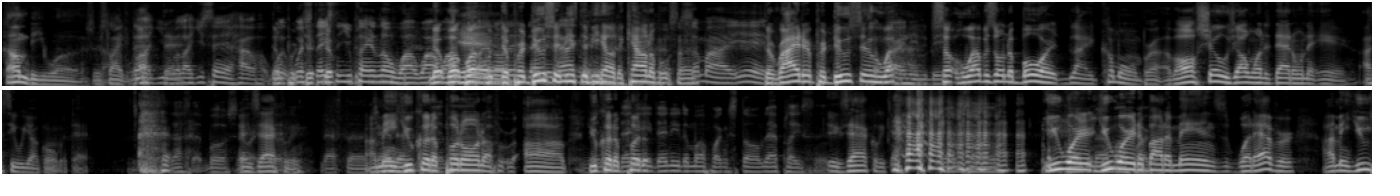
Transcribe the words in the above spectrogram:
Gumby was. It's like that. Like you, that- well, like you saying, how The what, what the- station the- you playing on? Why? Why? No, why but, you but the that- producer that needs to be held accountable, son. Somebody, yeah. the writer, producer, whoever, need to be- so whoever's on the board, like, come on, bro. Of all shows, y'all wanted that on the air. I see where y'all going with that. That's that bullshit. right exactly. That's the. I mean, you could have put on a, um, you could have put, They a, need, they need to motherfucking storm that place. You know exactly. what I'm? You were you worried about a man's whatever. I mean, you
